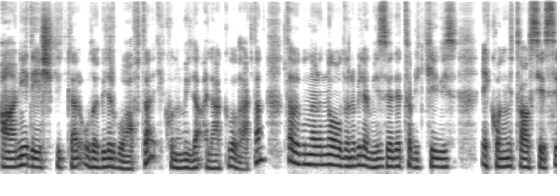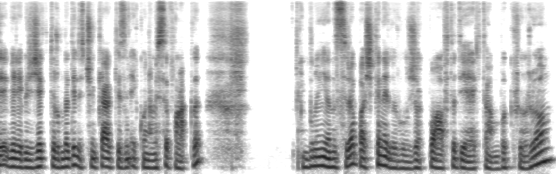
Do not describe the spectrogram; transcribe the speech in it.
Ani değişiklikler olabilir bu hafta ekonomiyle alakalı olaraktan. Tabii bunların ne olduğunu bilemeyiz ve de tabii ki biz ekonomi tavsiyesi verebilecek durumda değiliz. Çünkü herkesin ekonomisi farklı. Bunun yanı sıra başka neler olacak bu hafta diyerekten bakıyorum.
